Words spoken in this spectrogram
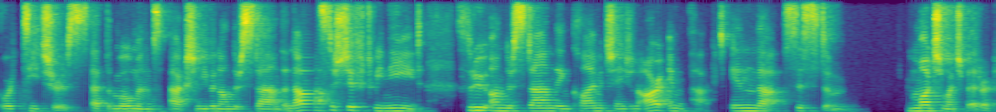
or teachers at the moment actually even understand. And that's the shift we need through understanding climate change and our impact in that system much, much better.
